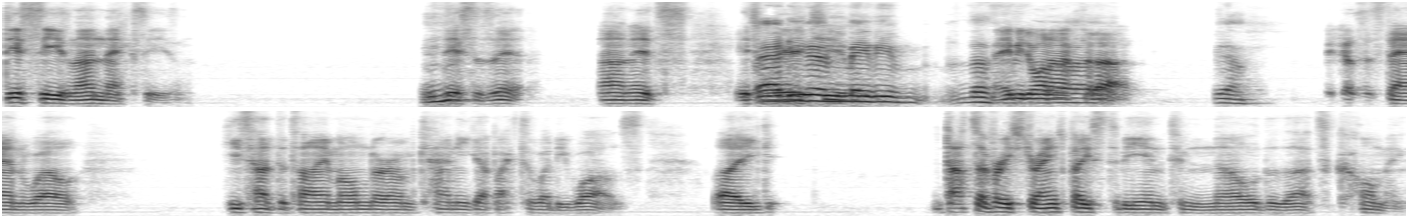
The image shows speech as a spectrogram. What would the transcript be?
this season and next season. Mhm. This is it, and it's it's and weird even to- maybe the maybe the one after uh, that. yeah. Because it's then, well, he's had the time under him. Can he get back to what he was? Like, that's a very strange place to be in to know that that's coming.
